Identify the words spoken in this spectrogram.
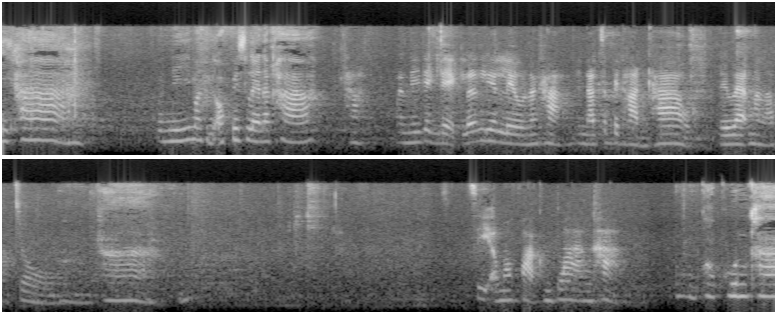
ดีค่ะ วันนี้มาถึงออฟฟิศเลยนะคะ ค่ะ วันนี้เด็กๆ เลิกเรียนเร็วนะคะนัดจะไปทานข้าวเลยแวะมารับโจค่ะสิเอามาฝากคุณปลางค่ะ ขอบคุณค่ะ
